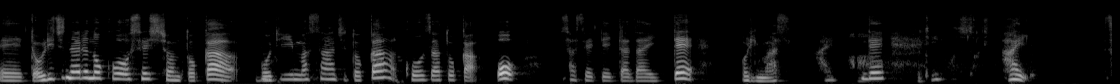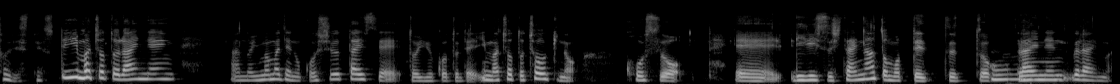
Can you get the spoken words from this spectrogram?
えー、とオリジナルのこうセッションとかボディマッサージとか講座とかをさせていただいております。はい、で、はい、そうですね。そして今ちょっと来年あの今までのこう集大成ということで今ちょっと長期のコースを、えーリリースしたいなと思ってずっとうん来年ぐらいま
